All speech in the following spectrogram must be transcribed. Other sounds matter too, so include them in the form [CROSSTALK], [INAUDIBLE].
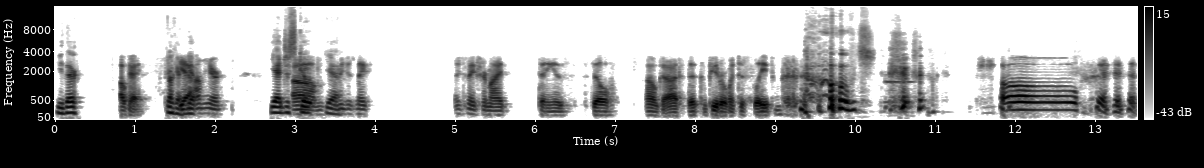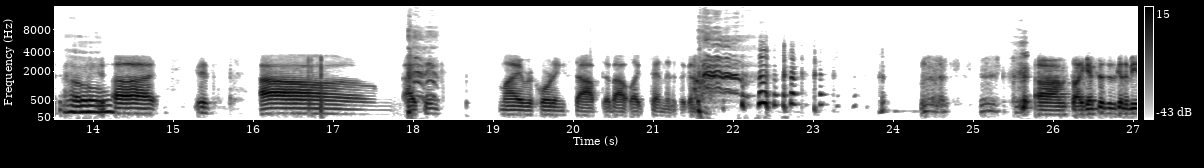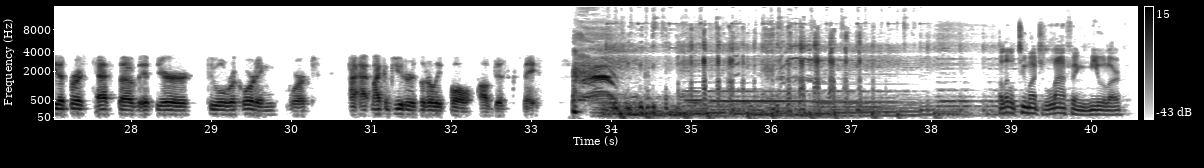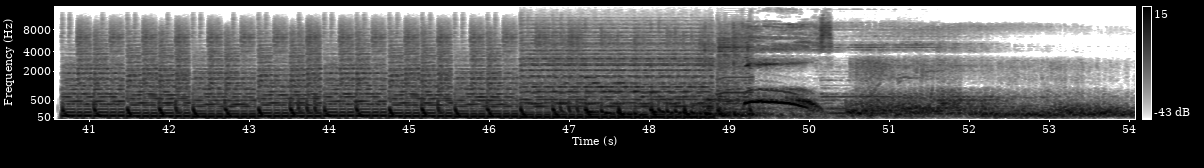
You there? Okay. Okay. yeah, Yeah. I'm here. Yeah. Just go. Um, yeah. Let me just make let me just make sure my thing is still. Oh God, the computer went to sleep. [LAUGHS] [LAUGHS] oh. oh. Oh. [LAUGHS] Uh, it's um. I think my recording stopped about like ten minutes ago. um. So I guess this is going to be the first test of if your dual recording worked. I, I- my computer is literally full of disk space. [LAUGHS] A little too much laughing, Mueller.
